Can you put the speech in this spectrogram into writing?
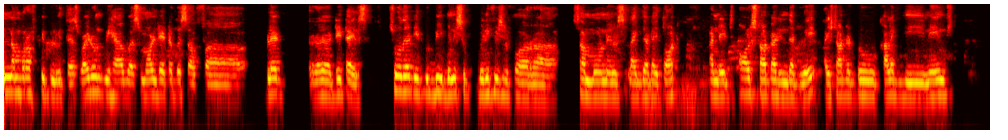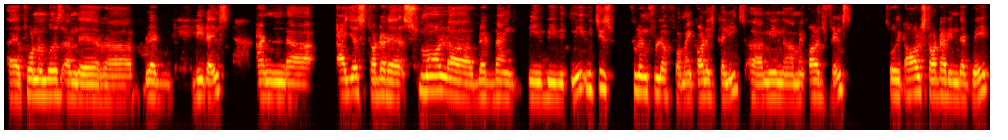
n number of people with us. Why don't we have a small database of uh, blood uh, details so that it would be beneficial for uh, someone else like that? I thought, and it all started in that way. I started to collect the names, phone numbers, and their blood details, and uh, I just started a small uh, blood bank be with me, which is full and full of uh, my college colleagues. I mean, my college friends. So it all started in that way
